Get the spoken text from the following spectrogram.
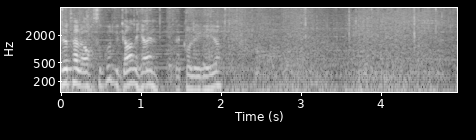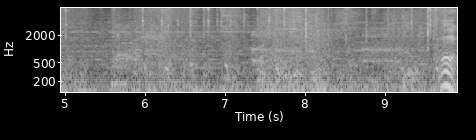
Friert halt auch so gut wie gar nicht ein, der Kollege hier. Ey.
